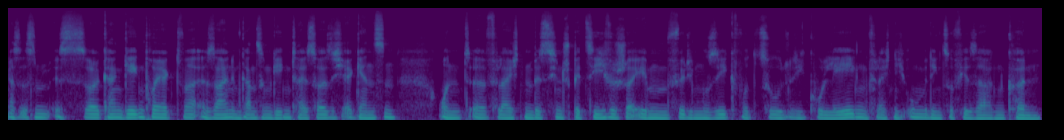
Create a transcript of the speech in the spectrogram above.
Es, ist es soll kein Gegenprojekt sein, im ganz im Gegenteil, es soll sich ergänzen und äh, vielleicht ein bisschen spezifischer eben für die Musik, wozu die Kollegen vielleicht nicht unbedingt so viel sagen können.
